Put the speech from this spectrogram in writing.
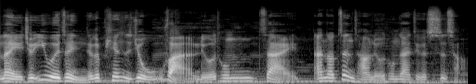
那也就意味着你这个片子就无法流通在按照正常流通在这个市场。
